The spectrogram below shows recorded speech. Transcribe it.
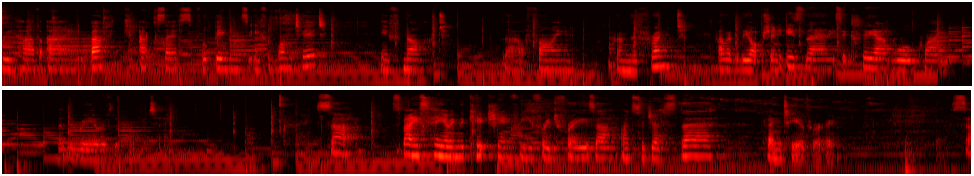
We have a back access for bins if wanted. If not, they are fine from the front. However, the option is there. It's a clear walkway at the rear of the property. So, space here in the kitchen for your fridge freezer, I'd suggest there. Plenty of room. So,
